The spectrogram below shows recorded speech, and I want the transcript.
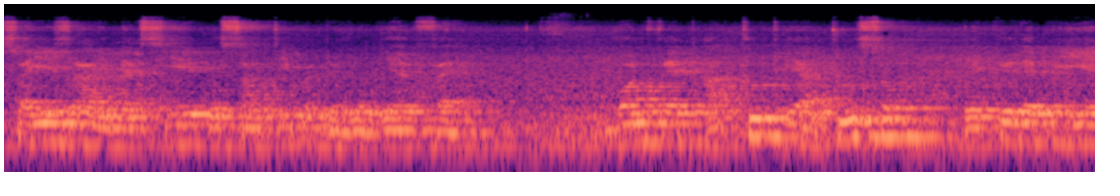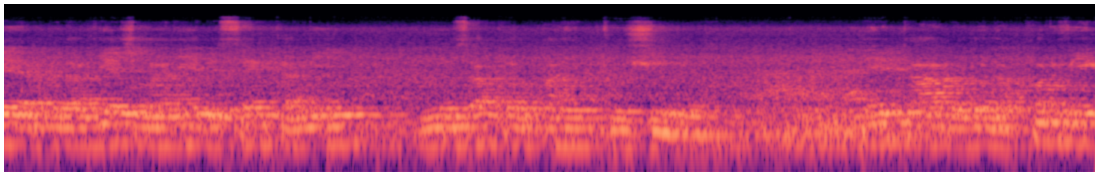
Soyez-en remerciés au centime de vos bienfaits. Bonne fête à toutes et à tous et que les prières de la Vierge Marie et de Saint nous accompagnent toujours.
